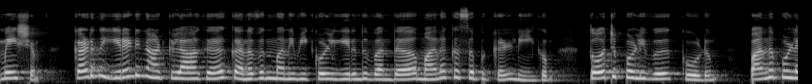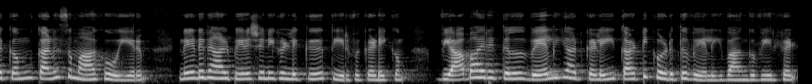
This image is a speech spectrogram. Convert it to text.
மேஷம். கடந்த இரண்டு நாட்களாக கணவன் மனைவிக்குள் இருந்து வந்த மனக்கசப்புகள் நீங்கும். தோற்றப்பொழிவு கூடும். பணப்புழக்கம் கணிசமாக உயரும். நீண்ட நாள் பிரச்சனைகளுக்கு தீர்வு கிடைக்கும். வியாபாரத்தில் வேலையாட்களை தட்டி கொடுத்து வேலை வாங்குவீர்கள்.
